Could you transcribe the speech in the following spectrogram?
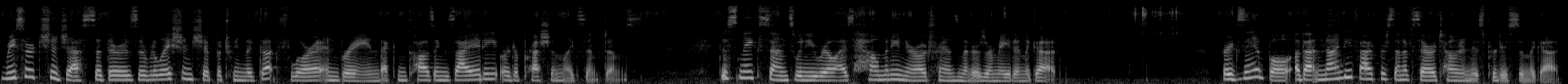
Research suggests that there is a relationship between the gut flora and brain that can cause anxiety or depression like symptoms. This makes sense when you realize how many neurotransmitters are made in the gut. For example, about 95% of serotonin is produced in the gut.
